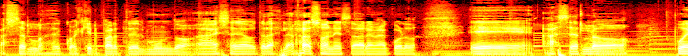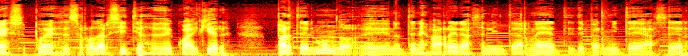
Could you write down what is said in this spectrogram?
hacerlo desde cualquier parte del mundo. Ah, esa es otra de las razones, ahora me acuerdo. Eh, hacerlo, puedes, puedes desarrollar sitios desde cualquier parte del mundo. Eh, no tenés barreras, el internet te permite hacer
